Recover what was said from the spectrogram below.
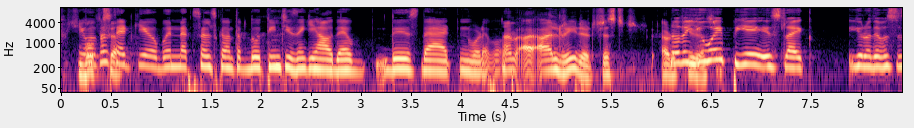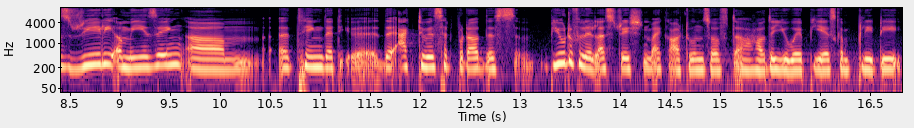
She also said that urban Naxals ka matlab do teen cheezein ki how they're this, that, and whatever. I'm, I, will read it just. no, the UAPA is like you know there was this really amazing um, uh, thing that uh, the activists had put out this beautiful illustration by cartoons of the, how the UAPA is completely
